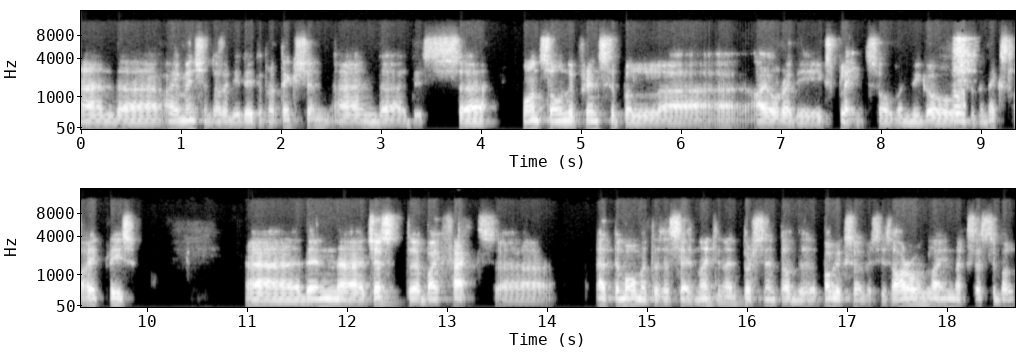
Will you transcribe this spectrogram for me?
And I mentioned already data protection and this once only principle I already explained. So when we go to the next slide, please. Uh, then uh, just uh, by facts, at the moment, as I said, 99% of the public services are online accessible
